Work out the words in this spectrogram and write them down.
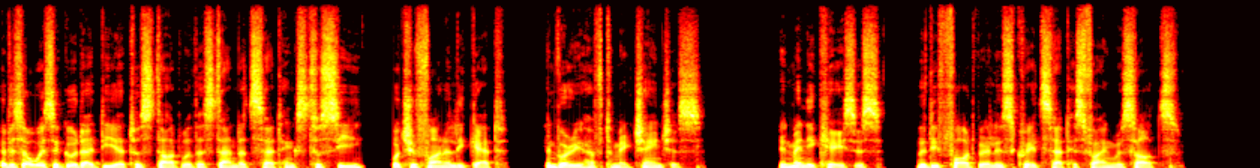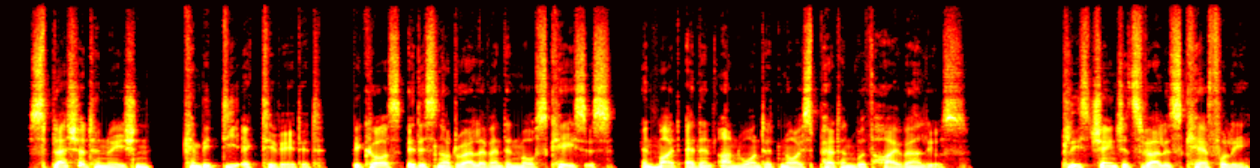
It is always a good idea to start with the standard settings to see what you finally get and where you have to make changes. In many cases, the default values create satisfying results. Splash attenuation can be deactivated because it is not relevant in most cases and might add an unwanted noise pattern with high values. Please change its values carefully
